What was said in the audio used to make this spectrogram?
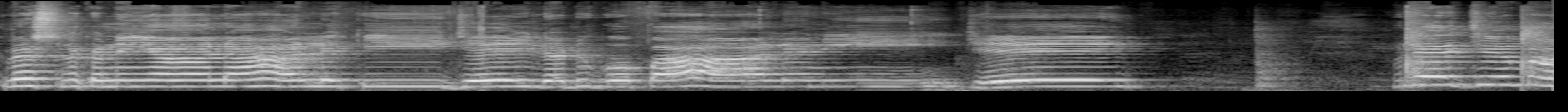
કૃષ્ણ કનૈયા લાલ કી જય લડુ ગોપાલની જય. વ્રજમાં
